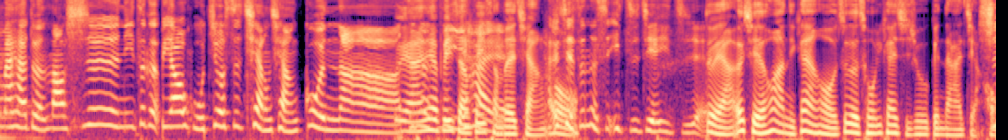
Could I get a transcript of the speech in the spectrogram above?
曼哈顿老师，你这个标股就是强强棍呐！对啊，现在非常非常的强，而且真的是一只接一只哎。对啊，而且的话，你看哦，这个从一开始就跟大家讲，哦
